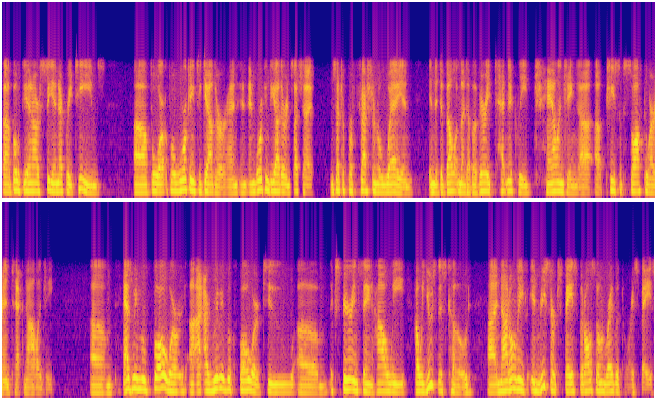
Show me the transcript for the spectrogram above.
uh, both the NRC and EPRI teams for for working together and, and, and working together in such a in such a professional way and in the development of a very technically challenging uh, piece of software and technology. Um, as we move forward, I, I really look forward to um, experiencing how we how we use this code, uh, not only in research space but also in regulatory space.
